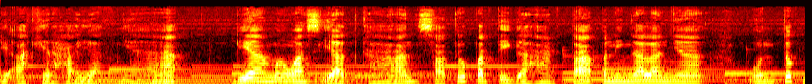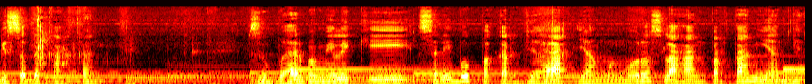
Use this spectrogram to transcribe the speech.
Di akhir hayatnya, dia mewasiatkan satu per tiga harta peninggalannya untuk disedekahkan. Zubair memiliki seribu pekerja yang mengurus lahan pertaniannya.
